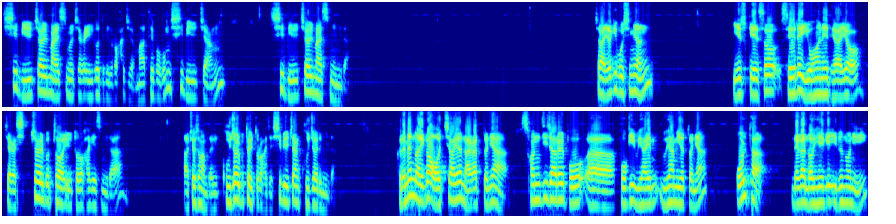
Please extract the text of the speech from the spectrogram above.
11절 말씀을 제가 읽어드리도록 하죠. 마태복음 11장 11절 말씀입니다. 자, 여기 보시면 예수께서 세례 요한에 대하여 제가 10절부터 읽도록 하겠습니다. 아, 죄송합니다. 9절부터 읽도록 하죠. 11장 9절입니다. 그러면 너희가 어찌하여 나갔더냐? 선지자를 보, 아, 보기 위함, 위함이었더냐? 옳다. 내가 너희에게 이르노니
